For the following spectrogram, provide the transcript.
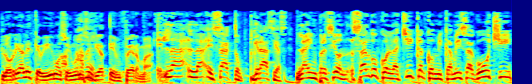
Lo real es que vivimos en una sociedad enferma. La, la, exacto, gracias. La impresión. Salgo con la chica con mi camisa Gucci,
